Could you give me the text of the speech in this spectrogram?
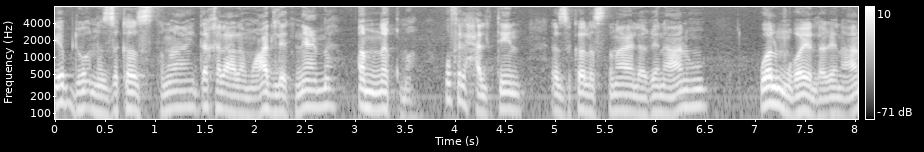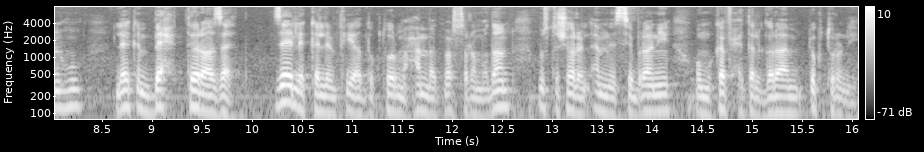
يبدو أن الذكاء الاصطناعي دخل على معادلة نعمة أم نقمة وفي الحالتين الذكاء الاصطناعي لا غنى عنه والموبايل لا غنى عنه لكن باحترازات. زي اللي اتكلم فيها الدكتور محمد محسن رمضان مستشار الأمن السيبراني ومكافحة الجرائم الإلكترونية.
